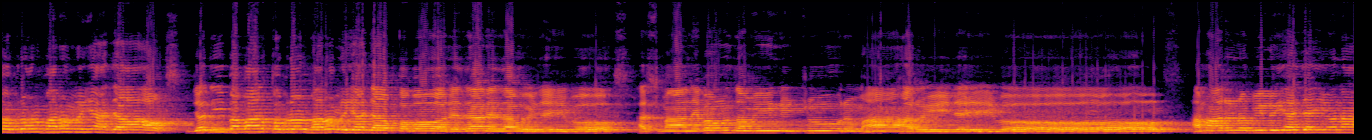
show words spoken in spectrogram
কবরর ভারো লইয়া যাও, যদি বাবার কবরর ভারো লইয়া যাও, কবর রেজা রেজা হয়ে যাইব, আসমান এবং জমিন চুর মার হয়ে যাইব। আমার নবী লইয়া যাইও না।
